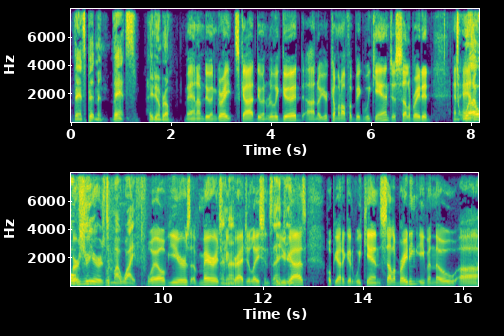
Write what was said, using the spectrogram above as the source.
Vance Pitman. Vance, how you doing, bro? Man, I'm doing great, Scott. Doing really good. Uh, I know you're coming off a big weekend. Just celebrated an 12 anniversary. years with my wife. 12 years of marriage. Amen. Congratulations Thank to you, you. guys. Hope you had a good weekend celebrating, even though uh,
